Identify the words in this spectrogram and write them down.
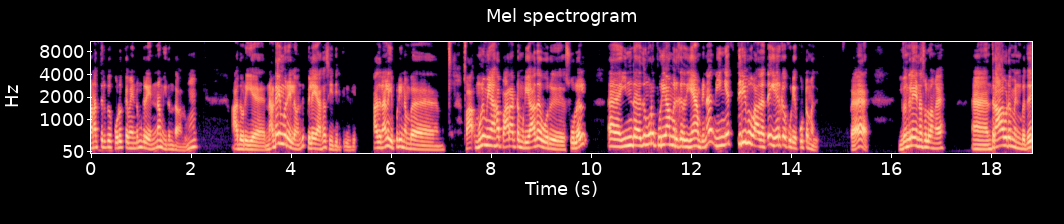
பணத்திற்கு கொடுக்க வேண்டும்ங்கிற எண்ணம் இருந்தாலும் அதோடைய நடைமுறையில வந்து பிழையாக செய்திருக்கிறீர்கள். அதனால எப்படி நம்ம பா- முழுமையாக பாராட்ட முடியாத ஒரு சூழல். இந்த இது கூட புரியாம இருக்கிறது ஏன் அப்படின்னா நீங்க திரிபுவாதத்தை ஏற்கக்கூடிய கூட்டம் அது. இப்ப இவங்களே என்ன சொல்லுவாங்க? திராவிடம் என்பது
